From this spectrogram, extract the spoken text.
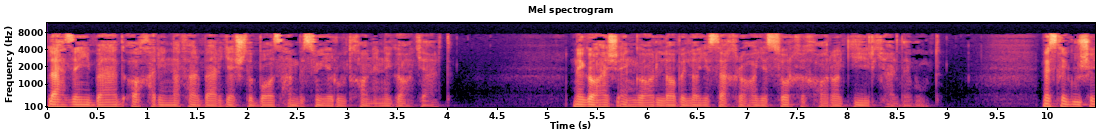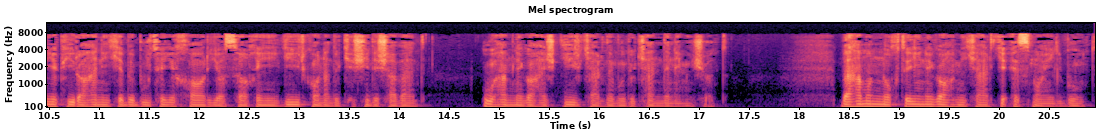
لحظه ای بعد آخرین نفر برگشت و باز هم به سوی رودخانه نگاه کرد. نگاهش انگار لابلای های سرخ خارا گیر کرده بود. مثل گوشه پیراهنی که به بوته خار یا ساقه گیر کند و کشیده شود، او هم نگاهش گیر کرده بود و کنده نمی‌شد. به همان نقطه ای نگاه می کرد که اسماعیل بود.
